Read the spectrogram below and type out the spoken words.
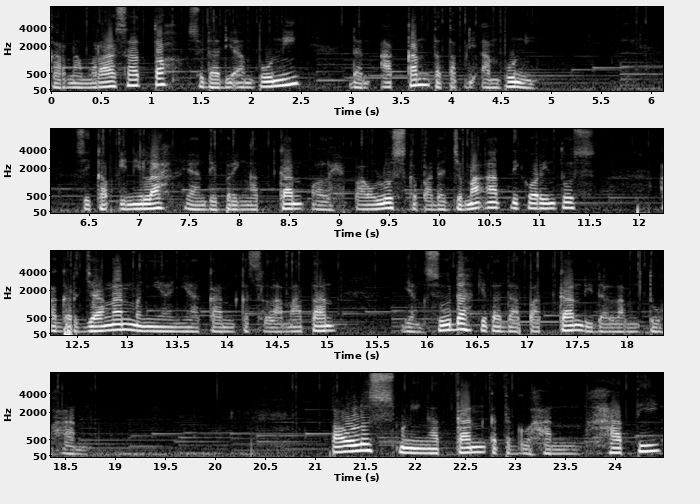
karena merasa toh sudah diampuni dan akan tetap diampuni. Sikap inilah yang diperingatkan oleh Paulus kepada jemaat di Korintus agar jangan menyia-nyiakan keselamatan yang sudah kita dapatkan di dalam Tuhan. Paulus mengingatkan keteguhan hati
